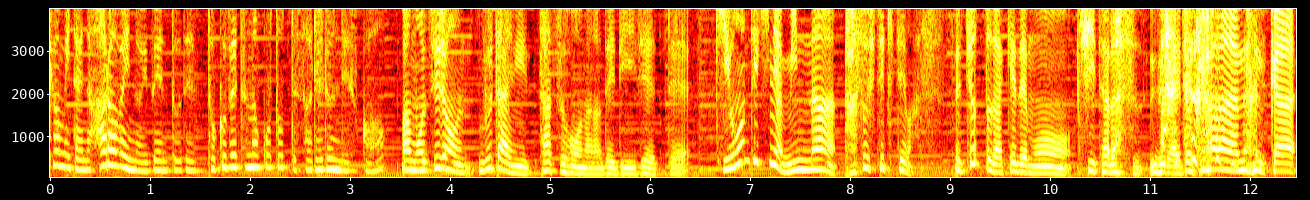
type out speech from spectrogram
今日みたいなハロウィンのイベントで特別なことってされるんですか、まあ、もちろん舞台に立つ方なので DJ って。基本的にはみんな仮装してきてます。ちょっとだけでも血垂らすぐらいとか なんか、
